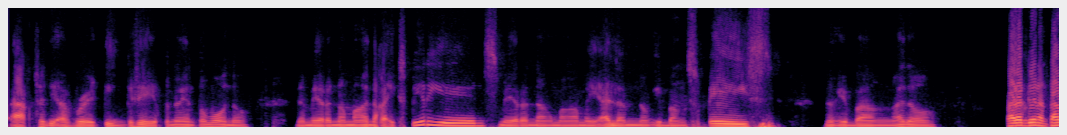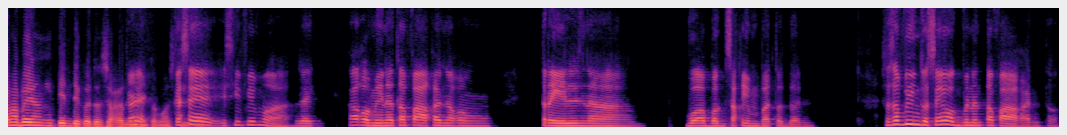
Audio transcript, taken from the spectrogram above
actually averting. Kasi kinuwento mo, no, na meron ng mga naka-experience, meron ng mga may alam ng ibang space, ng ibang ano. Parang ganun. Tama ba yung intindi ko doon sa Correct. kinuwento mo? Stephen? Kasi isipin mo ah, like ako may natapakan akong trail na buwabagsak yung bato doon. Sasabihin ko sa'yo, wag mo nang tapakan to.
